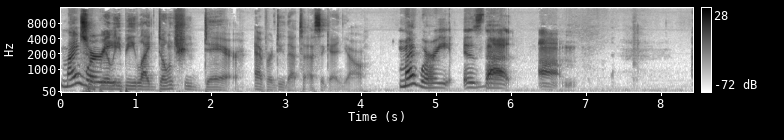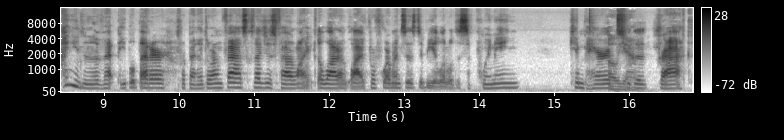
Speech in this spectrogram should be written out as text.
My to worry, really be like, don't you dare ever do that to us again, y'all. my worry is that um, I need to know vet people better for Benidorm Fest because I just found like a lot of live performances to be a little disappointing compared Oh, to yeah. the track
